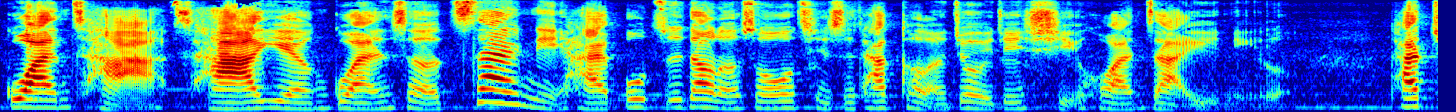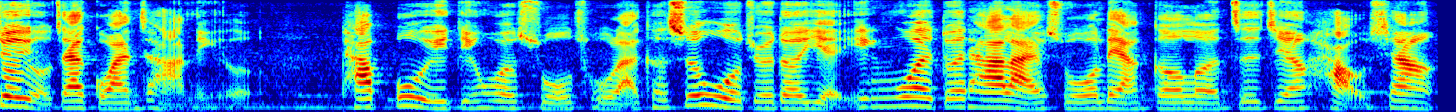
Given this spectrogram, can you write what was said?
观察、察言观色，在你还不知道的时候，其实他可能就已经喜欢在意你了，他就有在观察你了，他不一定会说出来，可是我觉得也因为对他来说，两个人之间好像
